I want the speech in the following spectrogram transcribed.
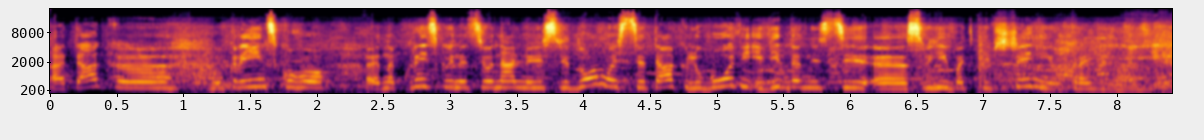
е, так е, українського е, української національної свідомості, так любові і відданості своїй батьківщині Україні.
